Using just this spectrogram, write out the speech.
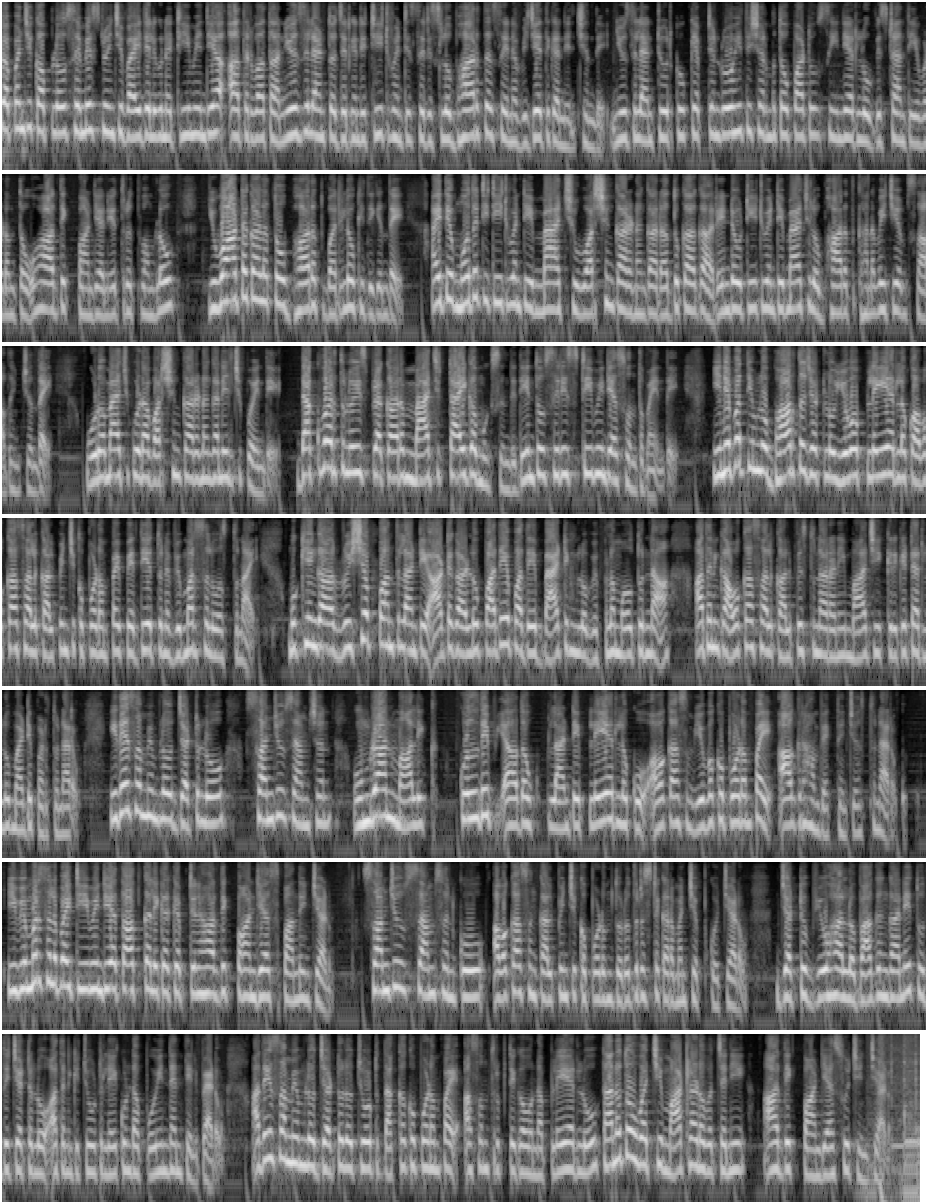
ప్రపంచ కప్లో సెమీస్ నుంచి వైదొలిగిన టీమిండియా ఆ తర్వాత న్యూజిలాండ్తో జరిగిన టీ ట్వంటీ సిరీస్లో భారత సేన విజేతగా నిలిచింది. న్యూజిలాండ్ టూర్కు కెప్టెన్ రోహిత్ శర్మతో పాటు సీనియర్లు విశ్రాంతి ఇవ్వడంతో హార్దిక్ పాండ్యా నేతృత్వంలో యువ ఆటగాళ్ళతో భారత్ బరిలోకి దిగింది. అయితే మొదటి టీ ట్వంటీ మ్యాచ్ వర్షం కారణంగా రద్దు కాగా రెండో టీ ట్వంటీ మ్యాచ్లో భారత్ ఘన విజయం సాధించింది. మూడో మ్యాచ్ కూడా వర్షం కారణంగా నిలిచిపోయింది. డక్వర్త్ లూయిస్ ప్రకారం మ్యాచ్ టైగా ముగిసింది. దీంతో సిరీస్ టీమిండియా సొంతమైంది. ఈ నేపథ్యంలో భారత జట్టులో యువ ప్లేయర్లకు అవకాశాలు కల్పించకపోవడంపై పెద్ద ఎత్తున విమర్శలు వస్తున్నాయి. ముఖ్యంగా రిషబ్ పంత్ లాంటి ఆటగాళ్ళు పదే పదే బ్యాటింగ్లో విఫలమవుతున్నా అతనికి అవకాశాలు కల్పిస్తున్నారని మాజీ క్రికెటర్లు మండిపడుతున్నారు. ఇదే సమయంలో జట్టులో సంజు శాంసన్ ఉమ్రాన్ మాలిక్ కుల్దీప్ యాదవ్ లాంటి ప్లేయర్లకు అవకాశం ఇవ్వకపోవడంపై ఆగ్రహం వ్యక్తం చేస్తున్నారు. ఈ విమర్శలపై టీమిండియా తాత్కాలిక కెప్టెన్ హార్దిక్ పాండ్యా స్పందించాడు. సంజు శాంసన్కు అవకాశం కల్పించకపోవడం దురదృష్టకరమని చెప్పుకొచ్చాడు. జట్టు వ్యూహాల్లో భాగంగానే తుది జట్టులో అతనికి చోటు లేకుండా పోయిందని తెలిపాడు. అదే సమయంలో జట్టులో చోటు దక్కకపోవడంపై అసంతృప్తిగా ఉన్న ప్లేయర్లు తనతో వచ్చి మాట్లాడవచ్చని హార్దిక్ పాండ్యా సూచించాడు.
